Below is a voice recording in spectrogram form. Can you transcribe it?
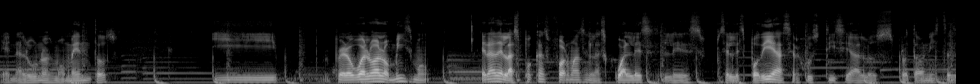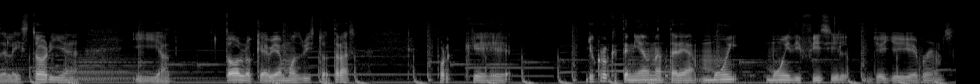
en algunos momentos. Y, pero vuelvo a lo mismo. Era de las pocas formas en las cuales les, se les podía hacer justicia a los protagonistas de la historia y a todo lo que habíamos visto atrás. Porque yo creo que tenía una tarea muy, muy difícil J.J. Abrams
